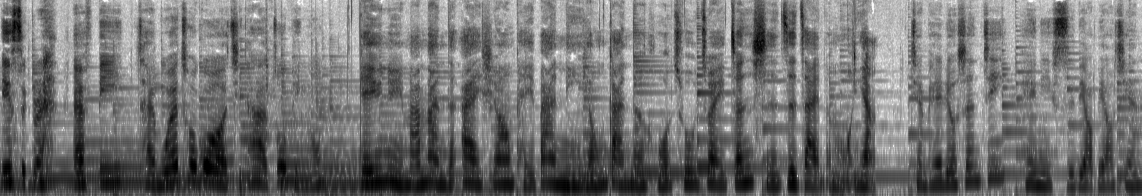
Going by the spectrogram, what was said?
Instagram、FB，才不会错过其他的作品哦。给予你满满的爱，希望陪伴你勇敢的活出最真实自在的模样，浅培留声机陪你撕掉标签。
